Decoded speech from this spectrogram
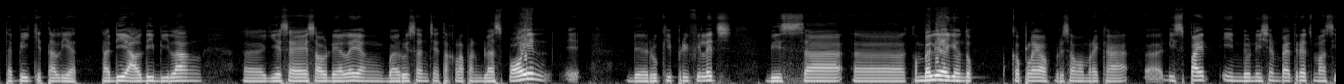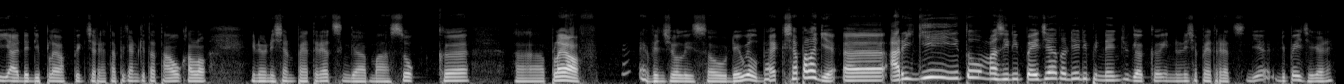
Tapi kita lihat. Tadi Aldi bilang uh, Yesaya Saudele yang barusan cetak 18 poin the rookie privilege bisa uh, kembali lagi untuk ke playoff bersama mereka. Uh, despite Indonesian Patriots masih ada di playoff picture ya, tapi kan kita tahu kalau Indonesian Patriots nggak masuk ke uh, playoff eventually. So they will back. Siapa lagi ya? Uh, Arigi itu masih di PJ atau dia dipindahin juga ke Indonesia Patriots? Dia di PJ kan ya?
